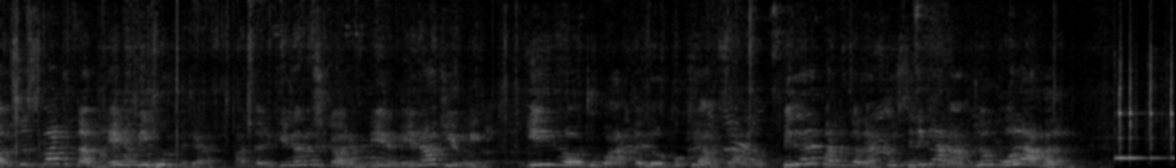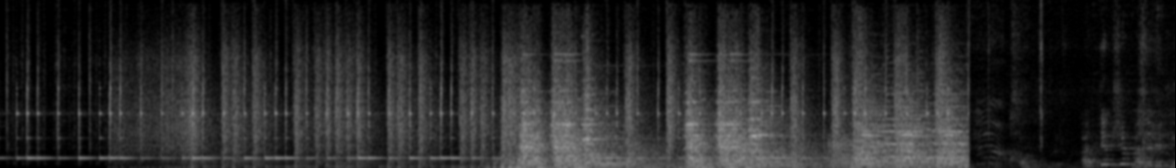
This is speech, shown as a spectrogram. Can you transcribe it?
స్వాగతం సుస్వాగతం. నేను మీ పూర్వజ. అందరికీ నమస్కారం. నేను మీ రాజీవ్ని. ఈ రోజు వార్తల్లో ముఖ్య అంశాలు. పిల్లల పండుగలంటూ సిరిగానాంలో కోలాహలం. అధ్యక్ష పదవికి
